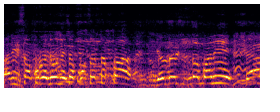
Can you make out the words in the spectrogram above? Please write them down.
आणि इसापूरला नेऊन याचा पुढचा टप्पा जलदरी सुद्धा पाणी त्या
